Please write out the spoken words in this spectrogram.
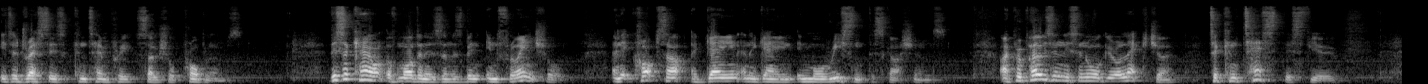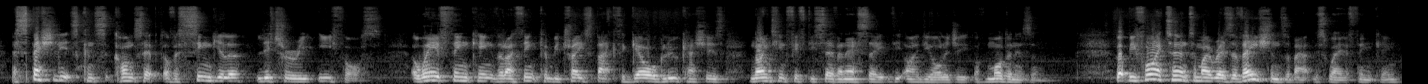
it addresses contemporary social problems. This account of modernism has been influential, and it crops up again and again in more recent discussions. I propose in this inaugural lecture to contest this view, especially its con- concept of a singular literary ethos, a way of thinking that I think can be traced back to Georg Lukács's 1957 essay, The Ideology of Modernism. But before I turn to my reservations about this way of thinking,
